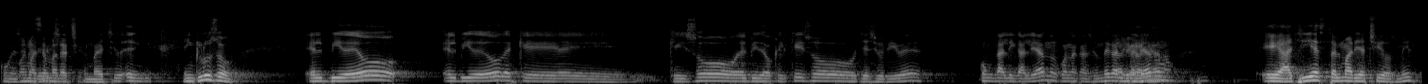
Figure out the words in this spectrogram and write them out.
con ese Con ese mariachi. mariachi. El mariachi- en- incluso el video, el video de que, que hizo, el videoclip que hizo Jesse Uribe con Gali Galeano, con la canción de Gali, Gali Galeano, eh, allí está el mariachi 2000.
